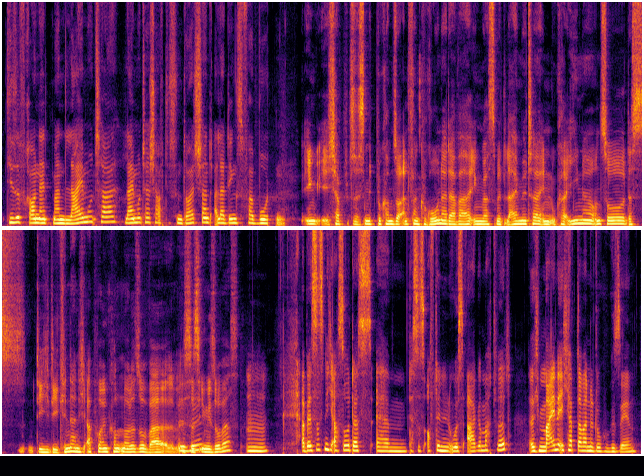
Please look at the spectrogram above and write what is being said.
Diese Frau nennt man Leihmutter. Leihmutterschaft ist in Deutschland allerdings verboten. Ich habe das mitbekommen, so Anfang Corona, da war irgendwas mit Leihmütter in Ukraine und so, dass die die Kinder nicht abholen konnten oder so. War, ist das irgendwie sowas? Aber ist es nicht auch so, dass, ähm, dass es oft in den USA gemacht wird? Also ich meine, ich habe da mal eine Doku gesehen.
